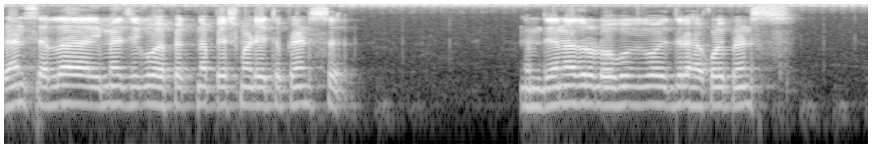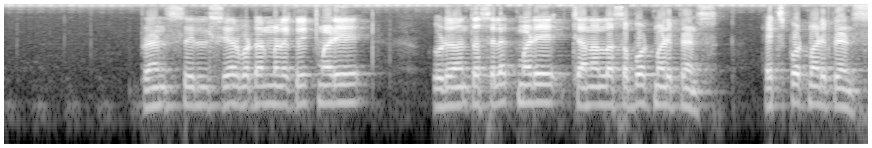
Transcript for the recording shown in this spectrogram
ಫ್ರೆಂಡ್ಸ್ ಎಲ್ಲ ಇಮೇಜಿಗೂ ಎಫೆಕ್ಟ್ನ ಪೇಸ್ಟ್ ಮಾಡಿ ಆಯಿತು ಫ್ರೆಂಡ್ಸ್ ನಿಮ್ದು ಏನಾದರೂ ಇದ್ದರೆ ಹಾಕೊಳ್ಳಿ ಫ್ರೆಂಡ್ಸ್ ಫ್ರೆಂಡ್ಸ್ ಇಲ್ಲಿ ಶೇರ್ ಬಟನ್ ಮೇಲೆ ಕ್ಲಿಕ್ ಮಾಡಿ. ವಿಡಿಯೋ ಅಂತ ಸೆಲೆಕ್ಟ್ ಮಾಡಿ. ಚಾನಲ್ನ ಸಪೋರ್ಟ್ ಮಾಡಿ ಫ್ರೆಂಡ್ಸ್ ಎಕ್ಸ್ಪೋರ್ಟ್ ಮಾಡಿ ಫ್ರೆಂಡ್ಸ್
